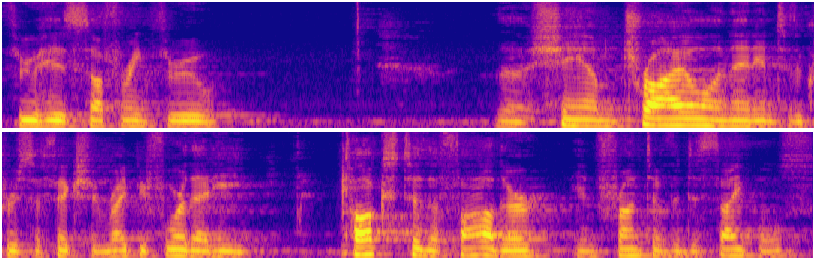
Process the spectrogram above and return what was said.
through his suffering, through the sham trial, and then into the crucifixion. Right before that, he talks to the Father in front of the disciples.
